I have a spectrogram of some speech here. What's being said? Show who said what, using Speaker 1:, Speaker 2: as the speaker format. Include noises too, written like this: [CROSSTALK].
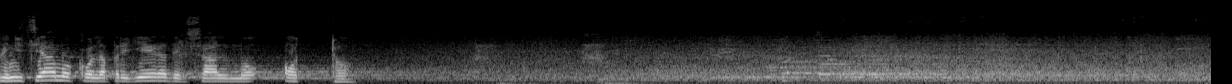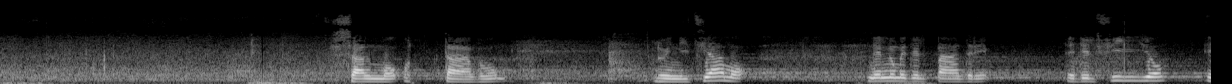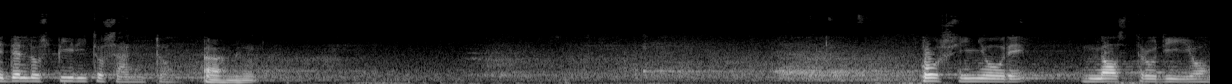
Speaker 1: Iniziamo con la preghiera del Salmo 8. Salmo ottavo. Lo iniziamo nel nome del Padre e del Figlio e dello Spirito Santo.
Speaker 2: Amen.
Speaker 1: O Signore nostro Dio,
